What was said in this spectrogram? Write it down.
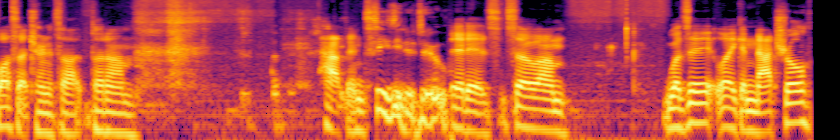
Lost that train of thought, but um, happened. It's easy to do. It is. So, um, was it like a natural,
